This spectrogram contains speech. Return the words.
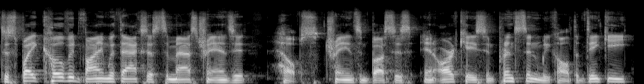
Despite COVID, buying with access to mass transit helps. Trains and buses. In our case in Princeton, we call it the Dinky.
